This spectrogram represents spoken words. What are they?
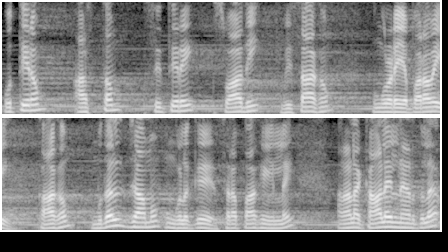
உத்திரம் அஸ்தம் சித்திரை சுவாதி விசாகம் உங்களுடைய பறவை காகம் முதல் ஜாமம் உங்களுக்கு சிறப்பாக இல்லை. அதனால் காலையில் நேரத்தில்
